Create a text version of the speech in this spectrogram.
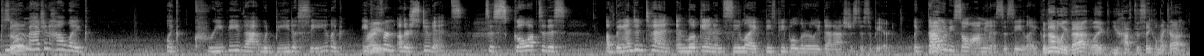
Can So- you imagine how like like creepy that would be to see? Like even Right. for other students to go up to this abandoned tent and look in and see like these people literally dead ass just disappeared. Like that Right. would be so ominous to see. Like But not only that, like you have to think, oh my god,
